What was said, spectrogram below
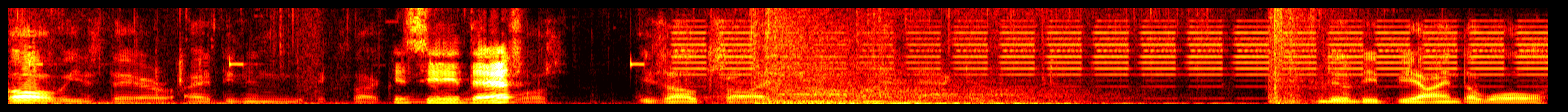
Oh, he's there. I didn't exactly. Is know he where there? was. He's outside. Literally behind the wall.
